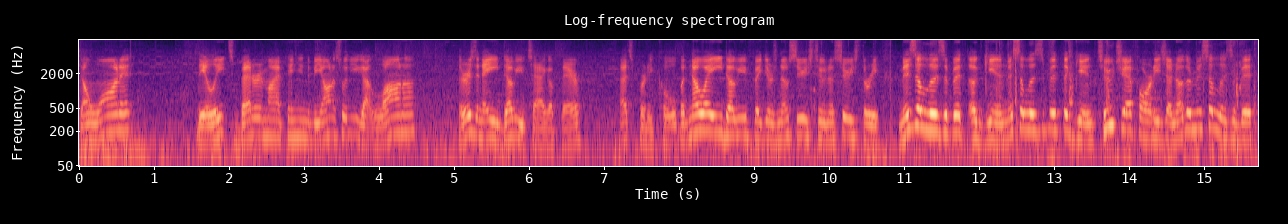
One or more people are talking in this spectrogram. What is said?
Don't want it. The Elite's better in my opinion, to be honest with you. You got Lana. There is an AEW tag up there. That's pretty cool. But no AEW figures, no Series 2, no Series 3. Miss Elizabeth again, Miss Elizabeth again, two Jeff Hardys, another Miss Elizabeth,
